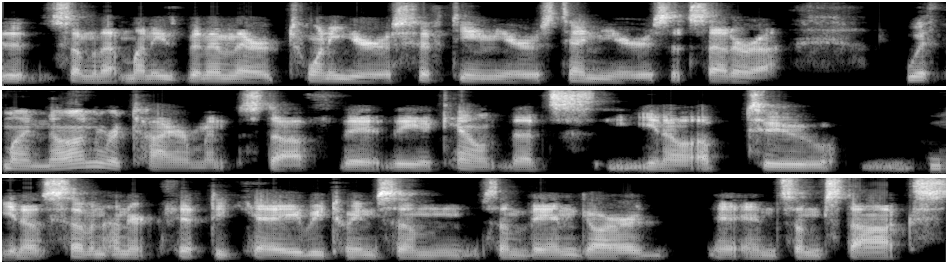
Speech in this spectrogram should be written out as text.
uh, some of that money's been in there 20 years, 15 years, 10 years, etc. with my non-retirement stuff, the the account that's you know up to you know 750k between some some Vanguard and some stocks,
